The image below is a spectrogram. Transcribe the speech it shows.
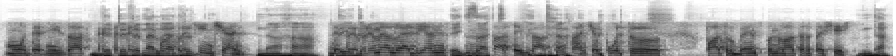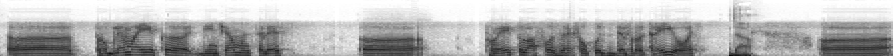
modernizat, de cred pe că vremea de lui Adrian... 5 ani. Aha, de, de pe vremea lui Adrian exact. Năstase, exact. Da. S-a început uh, patru benzi până la Tărtășești. Da. Uh, problema e că, din ce am înțeles, uh, proiectul a fost refăcut de vreo trei ori. Da. Uh,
